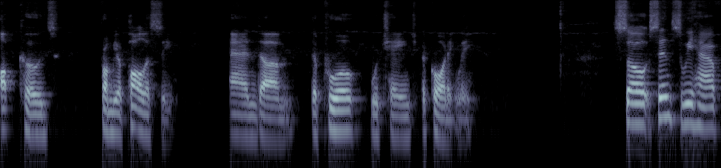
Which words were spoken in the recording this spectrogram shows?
opcodes from your policy. And um, the pool will change accordingly. So since we have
